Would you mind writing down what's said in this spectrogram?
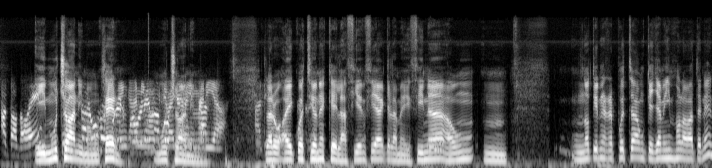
a todos. ¿eh? Y mucho ánimo, mujer. Mucho ánimo. Claro, hay cuestiones que la ciencia, que la medicina aún... Mm, no tiene respuesta, aunque ya mismo la va a tener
